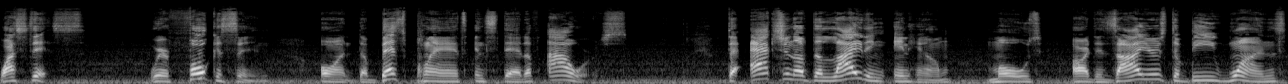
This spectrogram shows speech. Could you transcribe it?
watch this. We're focusing on the best plans instead of ours. The action of delighting in Him molds our desires to be ones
